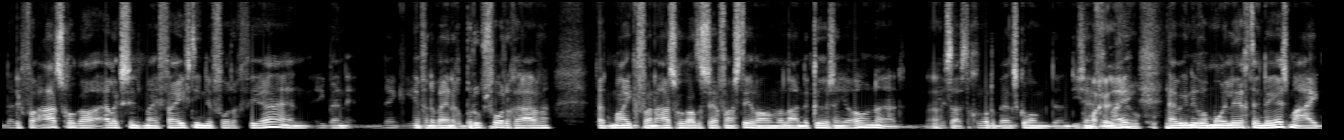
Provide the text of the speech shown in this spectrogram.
dat ik voor aardschok al eigenlijk sinds mijn vijftiende fotografeer. En ik ben denk ik een van de weinige beroepsfotografen. Dat Mike van aardschok altijd zegt van Stefan, we laten de keurs aan jou. Nou, Ja. als de grote bands komen, dan- die zijn Mag voor mij. Dan heb ik in ieder geval mooi licht en dingen. Maar ik,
